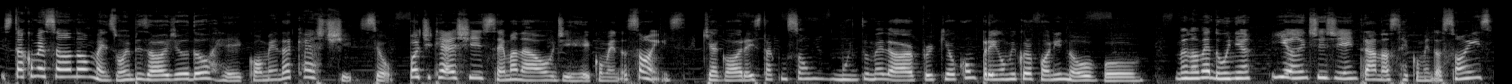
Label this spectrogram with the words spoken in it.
Está começando mais um episódio do Recomenda Cast, seu podcast semanal de recomendações, que agora está com som muito melhor porque eu comprei um microfone novo. Meu nome é Dunia e antes de entrar nas recomendações,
